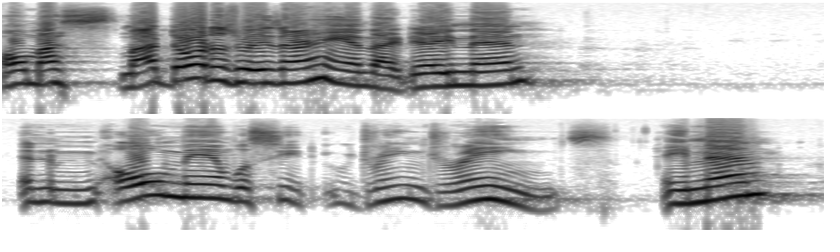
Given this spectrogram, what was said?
Oh, my, my daughter's raising her hand back there. Amen. And the old men will see dream dreams. Amen.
